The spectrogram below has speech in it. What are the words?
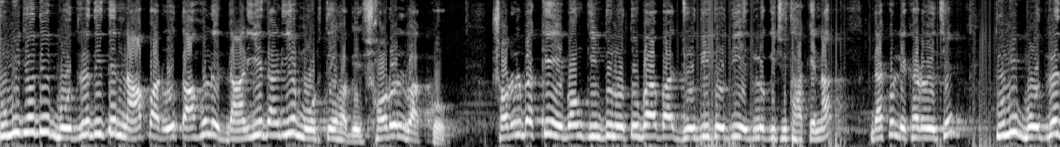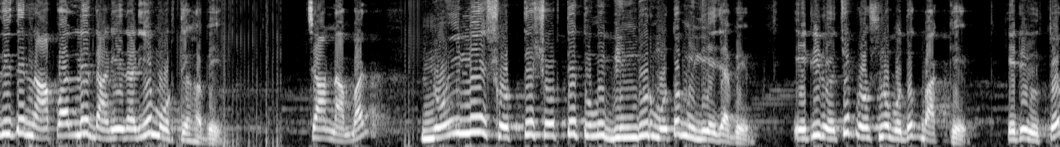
তুমি যদি বদলে দিতে না পারো, তাহলে দাঁড়িয়ে দাঁড়িয়ে মরতে হবে। সরল বাক্য। সরল বাক্যে এবং কিন্তু নতুবা বা যদি তদি এগুলো কিছু থাকে না। দেখো লেখা রয়েছে, তুমি বদলে দিতে না পারলে দাঁড়িয়ে দাঁড়িয়ে মরতে হবে। চার নাম্বার, নইলে সরতে সরতে তুমি বিন্দুর মতো মিলিয়ে যাবে। এটি রয়েছে প্রশ্নবোধক বাক্যে। এটির উত্তর,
